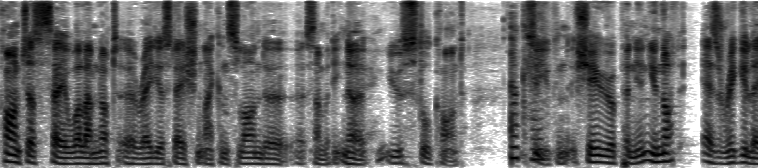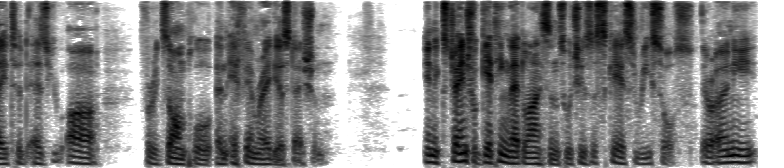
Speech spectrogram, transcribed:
can't just say, well, I'm not a radio station, I can slander uh, somebody. No, you still can't. Okay. So you can share your opinion. You're not as regulated as you are, for example, an FM radio station. In exchange for getting that license, which is a scarce resource, there are only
